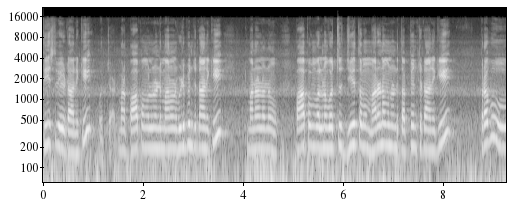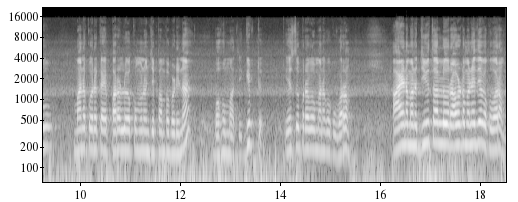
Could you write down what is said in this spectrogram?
తీసివేయటానికి వచ్చాడు. మన పాపముల నుండి మనల్ని విడిపించడానికి మనలను పాపం వలన వచ్చు జీతము మరణం నుండి తప్పించడానికి ప్రభువు మన కొరకై పరలోకము నుంచి పంపబడిన బహుమతి గిఫ్ట్. యేసు ప్రభు మనకు ఒక వరం. ఆయన మన జీవితాల్లో రావడం అనేది ఒక వరం.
